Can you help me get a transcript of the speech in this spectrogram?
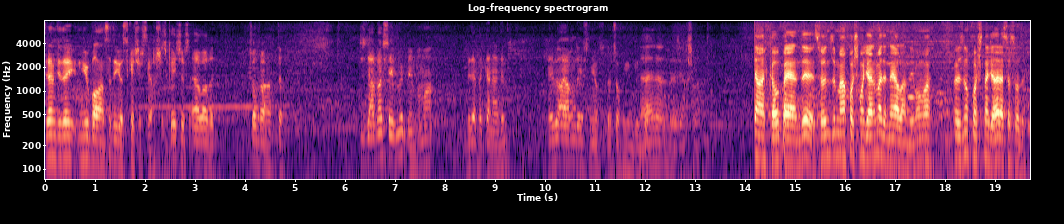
Deyirəm gedək New Balance-a deyir, Skechers yaxşıdır. Skechers əladır. Çox rahatdır. Düzdür, əvvəl sevmirdim, amma bir dəfə dənədim. Elə bir ayağımda heç nə yoxdur da, çox yüngüldür. Hə, biraz yaxşı var. Ayaqqabı bəyəndi. Sözüncü mənim xoşuma gəlmədi, nə yalan deyim, amma özünün xoşuna gələr, əsas odur.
